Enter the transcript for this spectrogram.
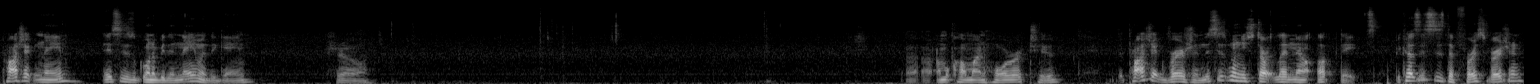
Project name, this is going to be the name of the game. So, uh, I'm going to call mine Horror 2 the project version, this is when you start letting out updates. Because this is the first version,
